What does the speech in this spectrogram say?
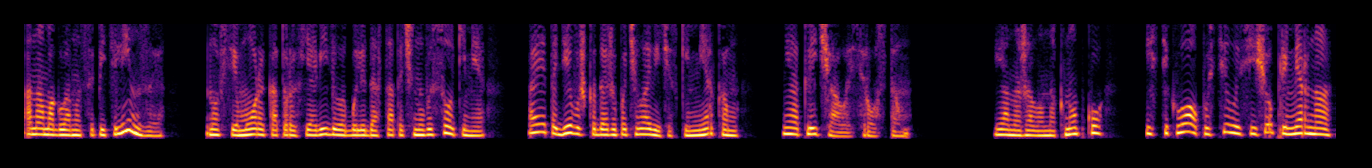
Она могла нацепить линзы, но все моры, которых я видела, были достаточно высокими, а эта девушка даже по человеческим меркам не отличалась ростом. Я нажала на кнопку, и стекло опустилось еще примерно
